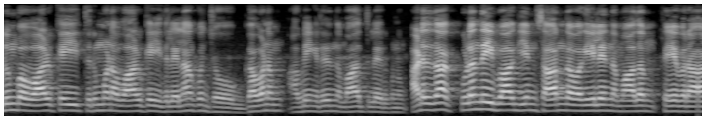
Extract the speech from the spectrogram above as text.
குடும்ப வாழ்க்கை திருமண வாழ்க்கை இதுல எல்லாம் கொஞ்சம் கவனம் அப்படிங்கிறது இந்த மாதத்துல இருக்கணும். அடுத்ததா குழந்தை பாகியம் சார்ந்த வகையில இந்த மாதம் ஃபேவரா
